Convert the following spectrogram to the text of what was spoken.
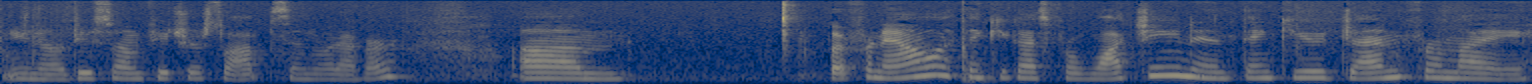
you know do some future swaps and whatever. Um, but for now, thank you guys for watching, and thank you, Jen, for my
